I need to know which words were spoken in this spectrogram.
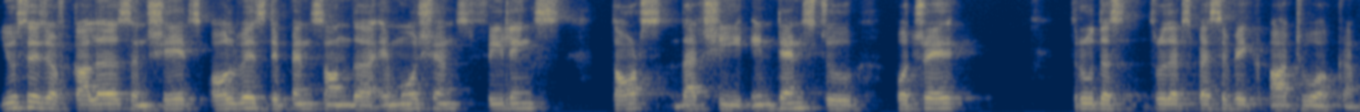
Usage of colors and shades always depends on the emotions, feelings, thoughts that she intends to portray through, the, through that specific artwork.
